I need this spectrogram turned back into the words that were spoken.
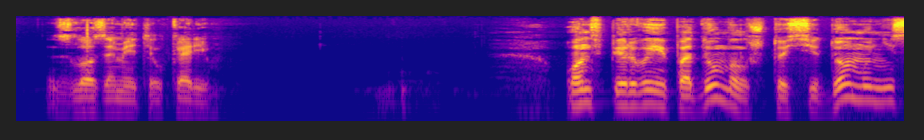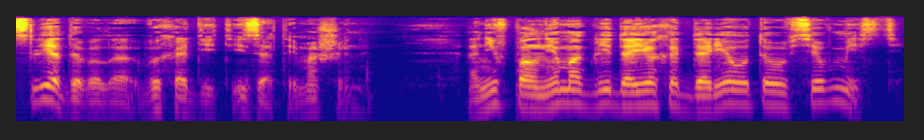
— зло заметил Карим. Он впервые подумал, что Седому не следовало выходить из этой машины. Они вполне могли доехать до Реутова все вместе.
